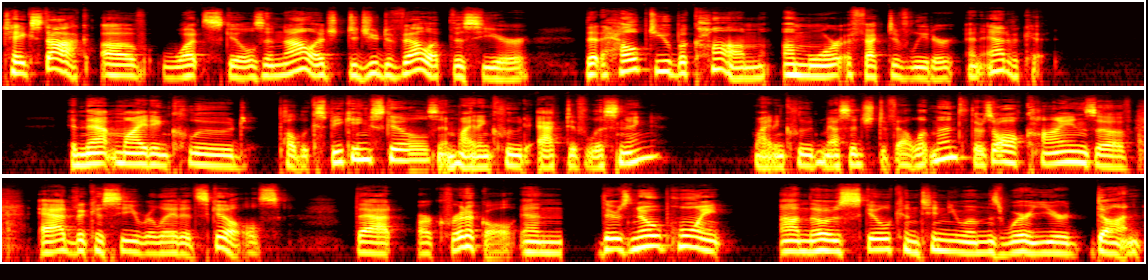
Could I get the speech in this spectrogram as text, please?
take stock of what skills and knowledge did you develop this year that helped you become a more effective leader and advocate. And that might include public speaking skills. It might include active listening, might include message development. There's all kinds of advocacy related skills that are critical. And there's no point on those skill continuums where you're done.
